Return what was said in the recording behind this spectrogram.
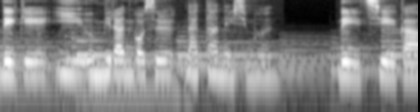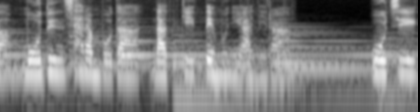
내게 이 은밀한 것을 나타내심은 내 지혜가 모든 사람보다 낮기 때문이 아니라 오직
